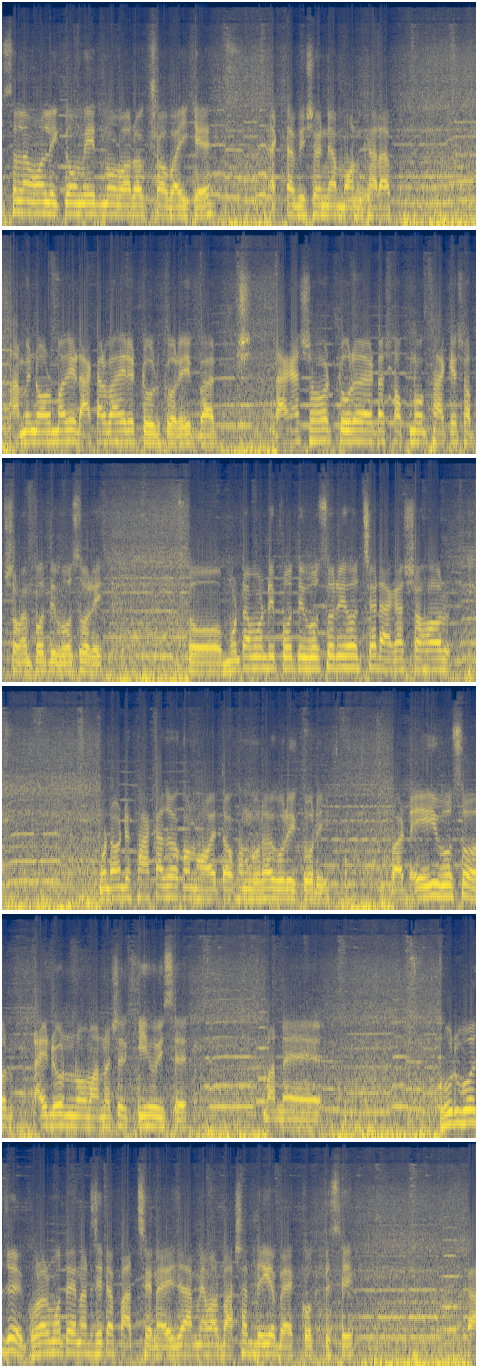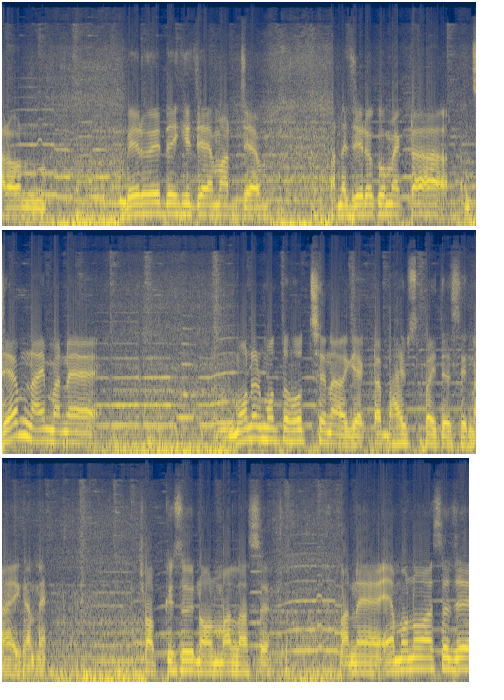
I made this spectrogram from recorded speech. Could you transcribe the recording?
আসসালামু আলাইকুম, ঈদ মোবারক সবাইকে। একটা বিষয় নিয়ে মন খারাপ। আমি নর্মালি ঢাকার বাইরে ট্যুর করি বাট ঢাকা শহর ট্যুরের একটা স্বপ্ন থাকে সবসময় প্রতি বছরই। তো মোটামুটি প্রতি বছরই হচ্ছে ঢাকা শহর মোটামুটি ফাঁকা যখন হয় তখন ঘোরাঘুরি করি। বাট এই বছর আই ডোন্ট নো মানুষের কি হয়েছে মানে ঘুরবো যে, ঘোরার মতো এনার্জিটা পাচ্ছে না। এই যে আমি আমার বাসার দিকে ব্যাক করতেছি। কারণ বের হয়ে দেখি যে আমার জ্যাম। মানে যেরকম একটা জ্যাম নাই মানে মনের মতো হচ্ছে না আর কি, একটা ভাইবস পাইতেছি না এখানে। সব কিছুই নর্মাল আছে। মানে এমনও আছে যে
